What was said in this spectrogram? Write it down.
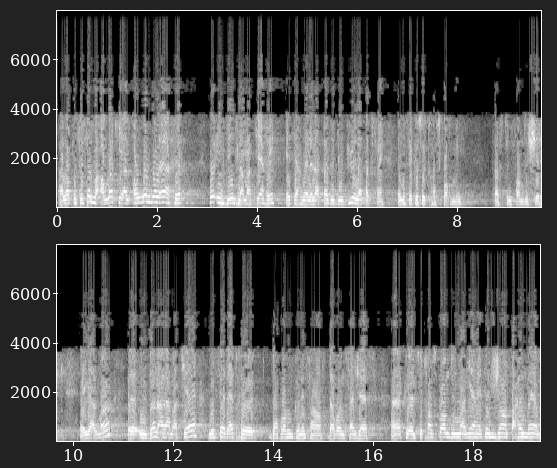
Alors que c'est seulement Allah qui est al-awwal wal-akhir. Eux, ils disent la matière est éternelle, elle n'a pas de début, elle n'a pas de fin, elle ne fait que se transformer. Ça, c'est une forme de shirk. Également, euh, il donne à la matière le fait d'être, euh, d'avoir une connaissance, d'avoir une sagesse, hein, qu'elle se transforme d'une manière intelligente par elle-même,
